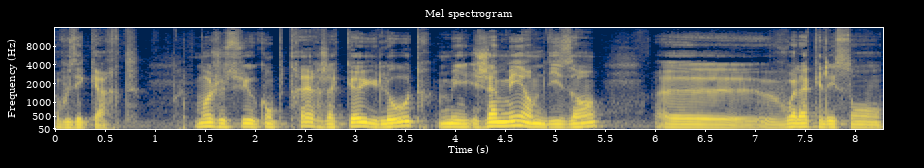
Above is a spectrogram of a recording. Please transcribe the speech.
vous écartent. Moi, je suis au contraire, j'accueille l'autre, mais jamais en me disant euh, voilà quel est son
